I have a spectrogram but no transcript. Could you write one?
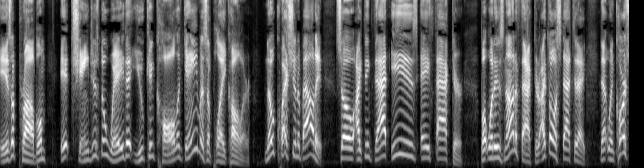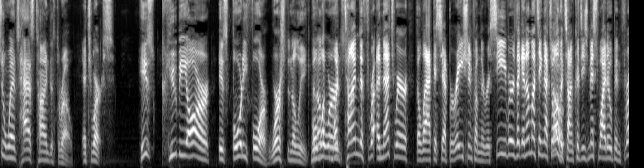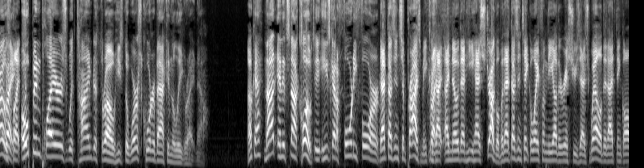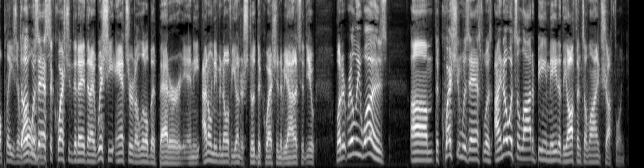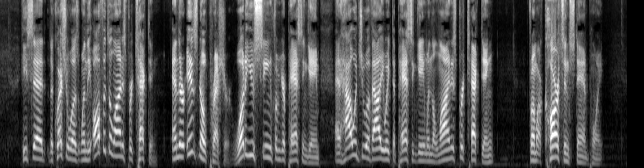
is a problem. It changes the way that you can call a game as a play caller. No question about it. So I think that is a factor. But what is not a factor, I saw a stat today that when Carson Wentz has time to throw, it's worse. His QBR is 44, worst in the league. Well, in other what, what words, time to throw, and that's where the lack of separation from the receivers. Like, and I'm not saying that's all the time because he's missed wide open throws. right, But open players with time to throw, he's the worst quarterback in the league right now. okay, Not, and it's not close. He's got a 44. that doesn't surprise me because Right. I, I know that he has struggled. But that doesn't take away from the other issues as well that I think all plays a Doug role. was in asked a question today that I wish he answered a little bit better, and he, I don't even know if he understood the question, to be honest with you. But it really was. Um, the question was asked was, I know it's a lot of being made of the offensive line shuffling. He said the question was, when the offensive line is protecting and there is no pressure, what are you seeing from your passing game, and how would you evaluate the passing game when the line is protecting from a Carson standpoint,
